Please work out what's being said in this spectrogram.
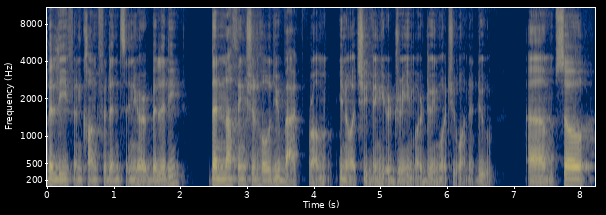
belief and confidence in your ability, then nothing should hold you back from you know achieving your dream or doing what you want to do. Um, so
